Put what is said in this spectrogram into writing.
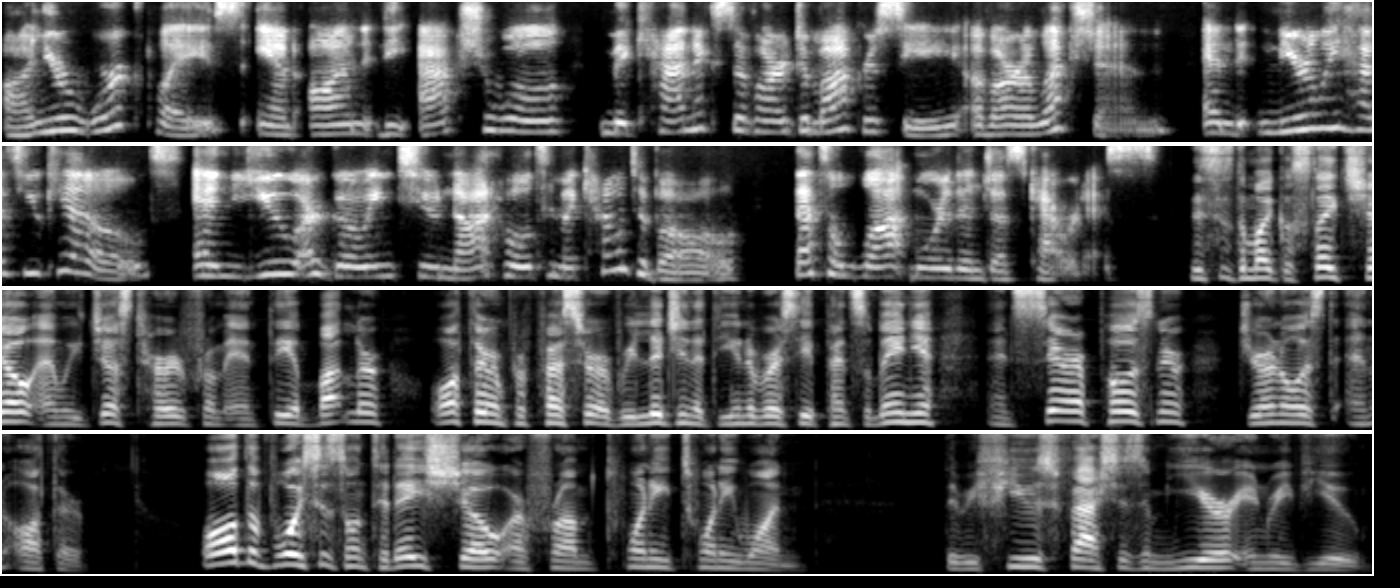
on your workplace and on the actual mechanics of our democracy, of our election, and nearly has you killed, and you are going to not hold him accountable, that's a lot more than just cowardice. This is the Michael Slate Show, and we just heard from Anthea Butler, author and professor of religion at the University of Pennsylvania, and Sarah Posner, journalist and author. All the voices on today's show are from 2021, the Refuse Fascism Year in Review.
